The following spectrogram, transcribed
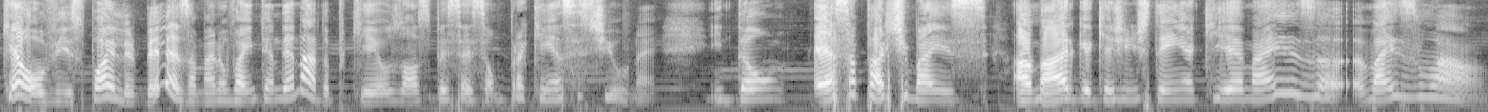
Quer ouvir spoiler? Beleza, mas não vai entender nada, porque os nossos PCs são para quem assistiu, né? Então, essa parte mais amarga que a gente tem aqui é mais, uh, mais uma,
